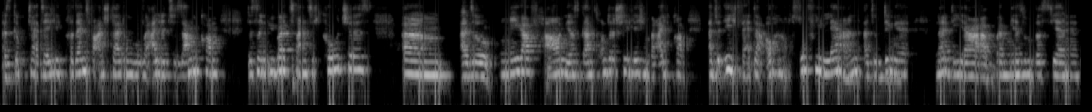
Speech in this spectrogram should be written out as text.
es gibt tatsächlich Präsenzveranstaltungen, wo wir alle zusammenkommen. Das sind über 20 Coaches, ähm, also mega Frauen, die aus ganz unterschiedlichen Bereichen kommen. Also ich werde auch noch so viel lernen, also Dinge, ne, die ja bei mir so ein bisschen,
